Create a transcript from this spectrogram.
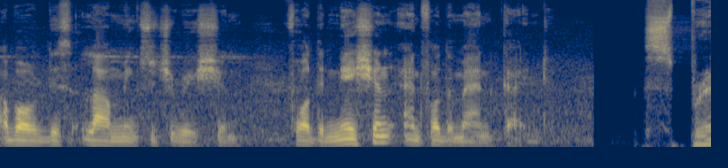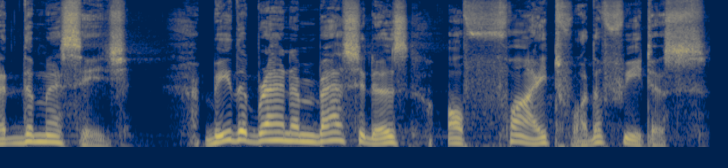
about this alarming situation for the nation and for the mankind. Spread the message. Be the brand ambassadors of Fight for the Fetus.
